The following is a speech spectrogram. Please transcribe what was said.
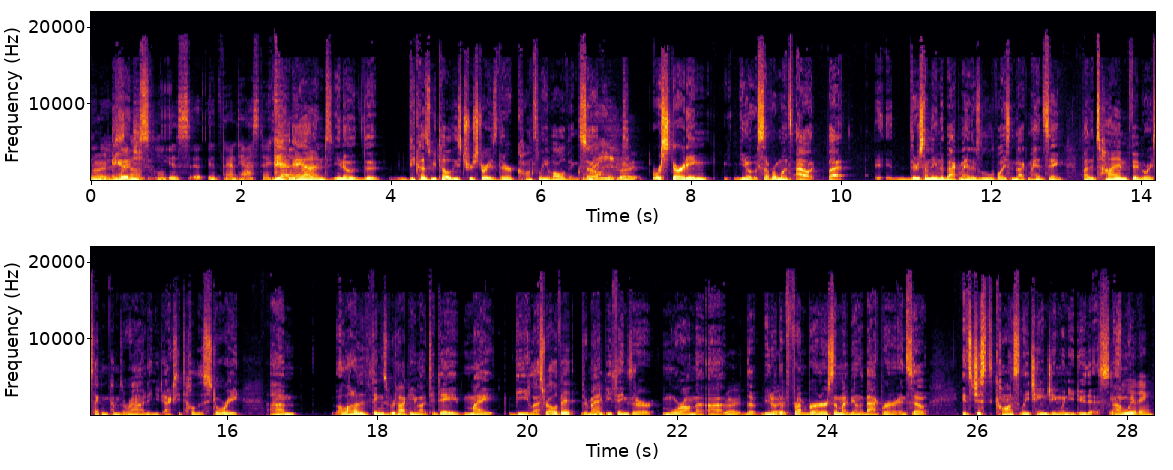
Right. right. And Which is uh, fantastic. yeah, and you know the because we tell these true stories, they're constantly evolving. So Right. Right. we're starting, you know, several months out, but there's something in the back of my head. There's a little voice in the back of my head saying, by the time February 2nd comes around and you actually tell this story, um, a lot of the things we're talking about today might be less relevant. There might be things that are more on the, uh, Right, the you know, the front burner. Some might be on the back burner, and so it's just constantly changing when you do this. It's we- living.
